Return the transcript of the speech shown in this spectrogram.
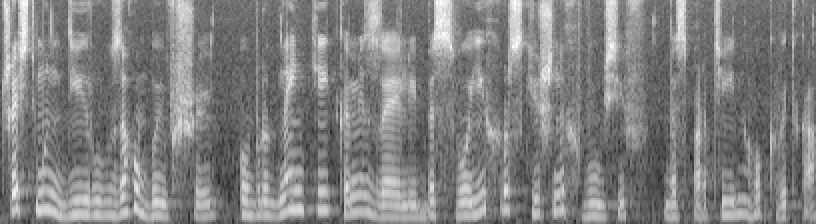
честь мундіру, загубивши, у брудненькій камізелі, без своїх розкішних вусів, без партійного квитка.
